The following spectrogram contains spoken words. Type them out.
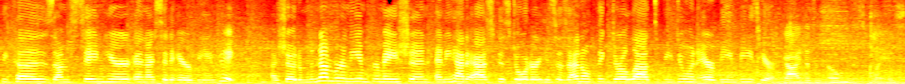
because I'm staying here. And I said Airbnb. I showed him the number and the information and he had to ask his daughter. He says, I don't think they're allowed to be doing Airbnbs here. The guy doesn't own this place.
